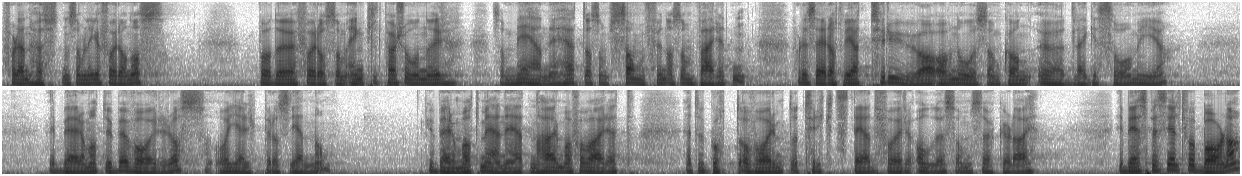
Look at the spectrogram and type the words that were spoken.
for den høsten som ligger foran oss. Både for oss som enkeltpersoner, som menighet og som samfunn og som verden. For du ser at vi er trua av noe som kan ødelegge så mye. Vi ber om at du bevarer oss og hjelper oss gjennom. Vi ber om at menigheten her må få være et, et godt og varmt og trygt sted for alle som søker deg. Vi ber spesielt for barna,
